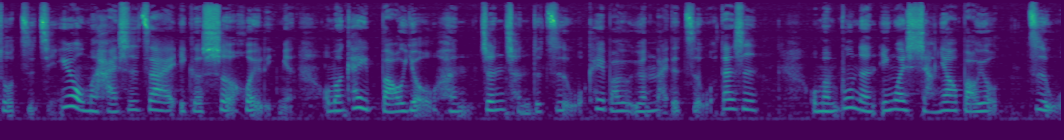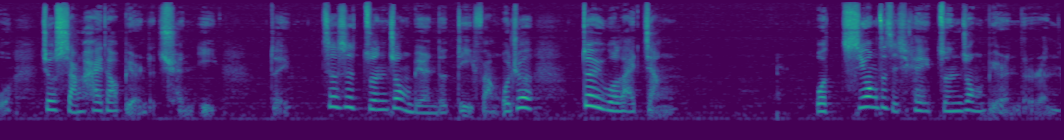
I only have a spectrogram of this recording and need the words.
做自己，因为我们还是在一个社会里面，我们可以保有很真诚的自我，可以保有原来的自我，但是我们不能因为想要保有自我就伤害到别人的权益，对，这是尊重别人的地方。我觉得对于我来讲。我希望自己是可以尊重别人的人，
